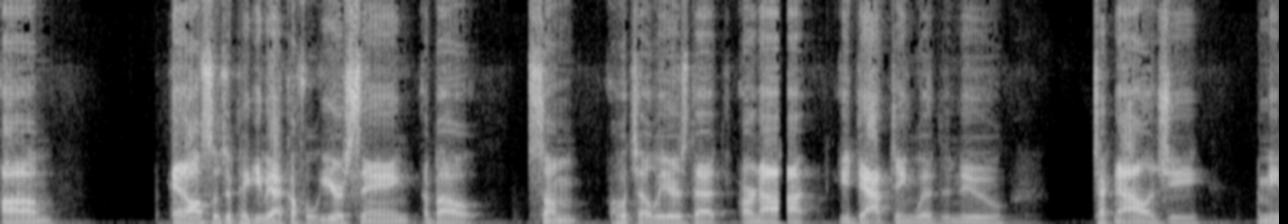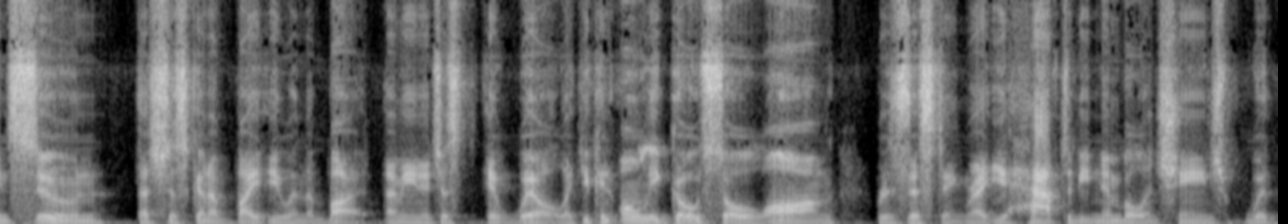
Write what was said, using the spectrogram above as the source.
Um, and also to piggyback off what you're saying about some hoteliers that are not adapting with the new technology. I mean, soon that's just going to bite you in the butt. I mean, it just, it will. Like you can only go so long resisting, right? You have to be nimble and change with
